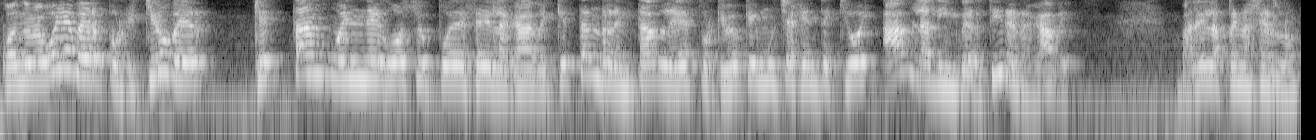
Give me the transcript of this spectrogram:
Cuando me voy a ver, porque quiero ver qué tan buen negocio puede ser el agave, qué tan rentable es, porque veo que hay mucha gente que hoy habla de invertir en agave. ¿Vale la pena hacerlo?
